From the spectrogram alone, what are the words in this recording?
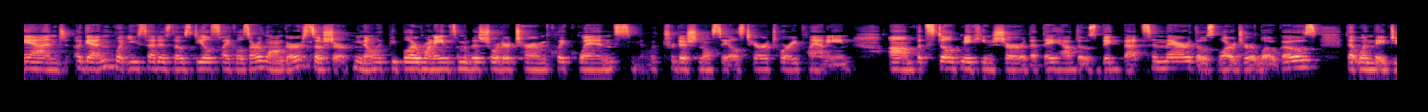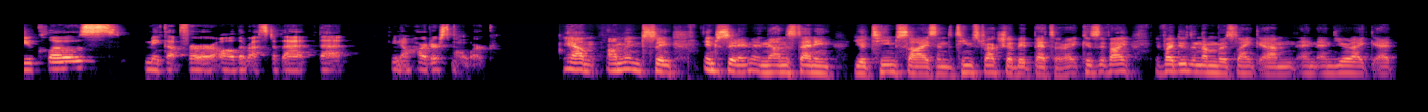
And again, what you said is those deal cycles are longer. So sure, you know, like people are running some of the shorter term quick wins you know, with traditional sales territory planning, um, but still making sure that they have those big bets in there, those larger logos that when they do close, make up for all the rest of that that you know harder small work yeah i'm, I'm interested interested in, in, understanding your team size and the team structure a bit better right because if i if i do the numbers like um and and you're like at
